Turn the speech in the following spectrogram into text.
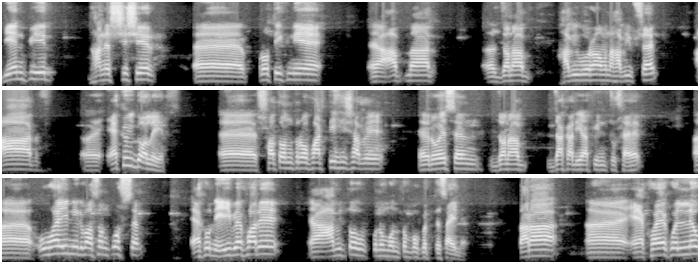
বিএনপির ধানের শীষের প্রতীক নিয়ে আপনার জনাব হাবিবুর রহমান হাবিব সাহেব আর একই দলের স্বতন্ত্র প্রার্থী হিসাবে রয়েছেন জনাব জাকারিয়া পিন্টু সাহেব। উভয়ই নির্বাচন করছেন। এখন এই ব্যাপারে আমি তো কোনো মন্তব্য করতে চাই না। তারা এক হয়ে করলেও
